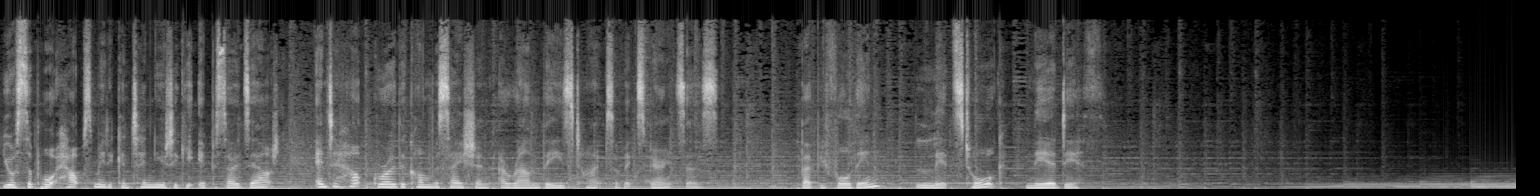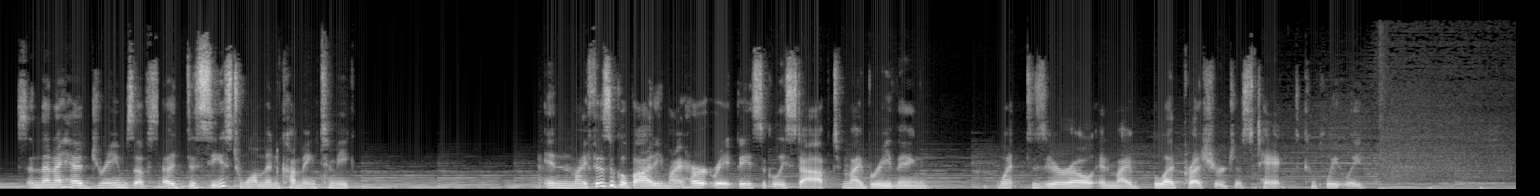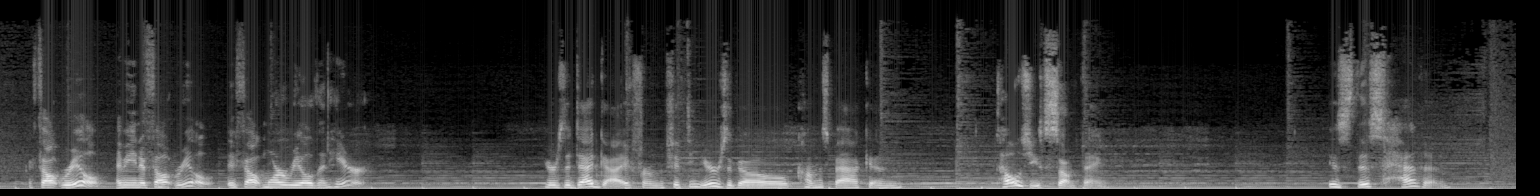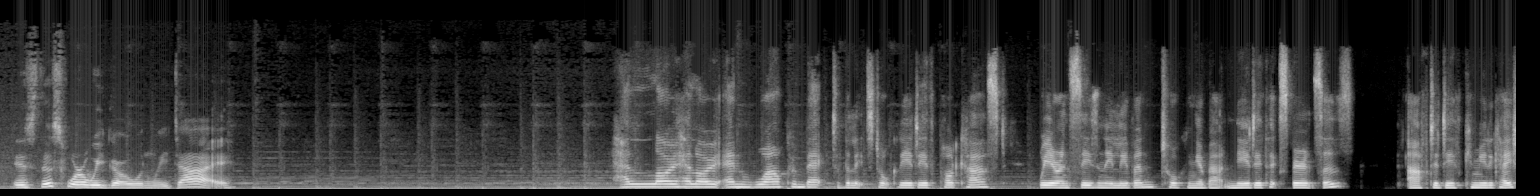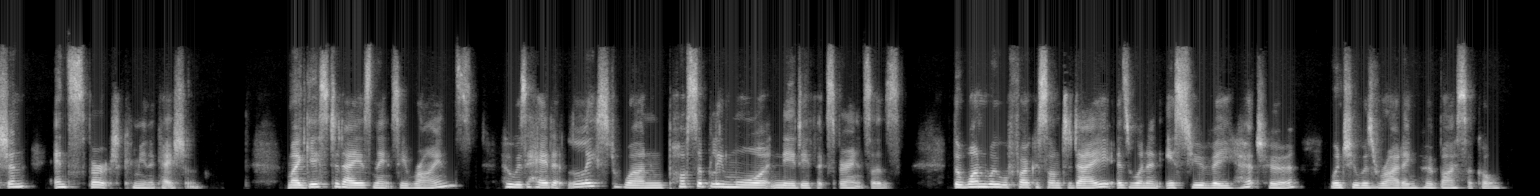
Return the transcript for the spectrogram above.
Your support helps me to continue to get episodes out and to help grow the conversation around these types of experiences. But before then, let's talk near death. And then I had dreams of a deceased woman coming to me in my physical body, my heart rate basically stopped, my breathing went to zero, and my blood pressure just tanked completely. It felt real. I mean, it felt real. It felt more real than here. Here's a dead guy from 50 years ago, comes back and tells you something. Is this heaven? Is this where we go when we die? Hello, hello, and welcome back to the Let's Talk Near Death podcast. We are in season 11 talking about near death experiences, after death communication, and spirit communication. My guest today is Nancy Rynes, who has had at least one, possibly more near death experiences. The one we will focus on today is when an SUV hit her when she was riding her bicycle.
